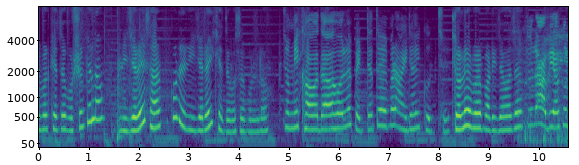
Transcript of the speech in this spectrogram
এবার খেতে বসে গেলাম। নিজেরাই সার্ভ করে নিজেরাই খেতে বসে পড়ল। তুমি খাওয়া দাওয়া হলে পেটটা তো এবার আইডাই করছে। চলো এবার বাড়ি যাওয়া যাক। তোরা, আমি এখন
